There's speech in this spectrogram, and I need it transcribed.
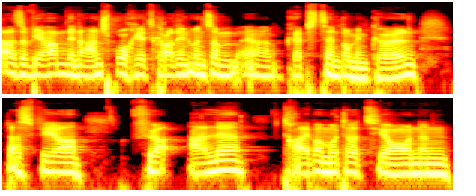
Also wir haben den Anspruch jetzt gerade in unserem äh, Krebszentrum in Köln, dass wir für alle Treibermutationen,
